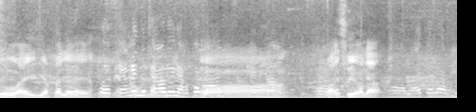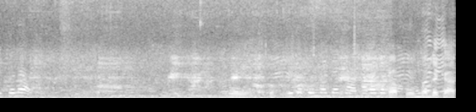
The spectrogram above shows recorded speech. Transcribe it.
ดูไว้เหยียบไปเลยเปิดแผงให้เมื่อเช้านี่นะพ่ออ๋อค้าร้อยซื้อเอาแล้วอ่าร้อยไปแล้วหยิบไปแล้วโอ้นี่ก็เป็นบรรยากาศบรรยากาศครับผมบรรยากาศ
